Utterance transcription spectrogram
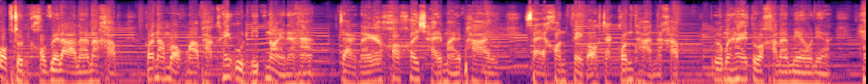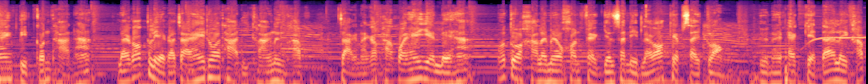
ออบจนครบเวลาแล้วนะครับ ก็นำออกมาพักให้อุ่นนิดหน่อยนะฮะ จากนั้นก็ค่อยๆ ใช้ไม้พายแสะคอนเฟกออกจากก้นถาดนะครับ เพื่อไม่ให้ตัวคาราเมลเนี่ยแห้งติดก้นถาดฮะ แล้วก็เกลี่ยกระจายให้ทั่วถาดอีกครั้งหนึ่งครับ จากนั้นก็พักไว้ให้เย็นเลยฮะ เมื่อตัวคาราเมลคอนเฟกเย็นสนิทแล้วก็เก็บใส่กล่อง หรือในแพ็กเกจได้เลยครับ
